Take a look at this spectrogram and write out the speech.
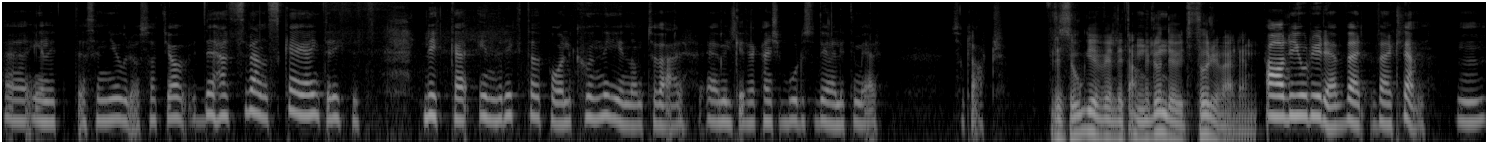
eh, enligt SNU. Då. Så att jag, det här svenska är jag inte riktigt lika inriktad på eller kunnig inom tyvärr, eh, vilket jag kanske borde studera lite mer såklart. För det såg ju väldigt annorlunda ut förr i världen. Ja, det gjorde ju det, ver verkligen. Mm.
